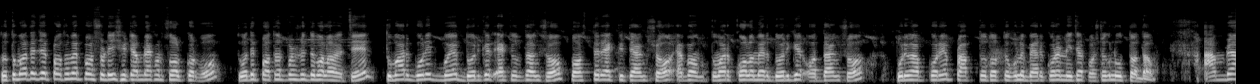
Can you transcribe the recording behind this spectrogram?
তো তোমাদের যে প্রথমের প্রশ্নটি, সেটা আমরা এখন সলভ করব। তোমাদের প্রথম প্রশ্নটিতে বলা হয়েছে, তোমার গণিত বইয়ের দৈর্ঘ্যের এক চতুর্থাংশ, প্রস্থের এক তৃতীয়াংশ এবং তোমার কলমের দৈর্ঘ্যের অর্ধাংশ পরিমাপ করে প্রাপ্ত তথ্যগুলো বের করে নিচের প্রশ্নগুলো উত্তর দাও। আমরা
